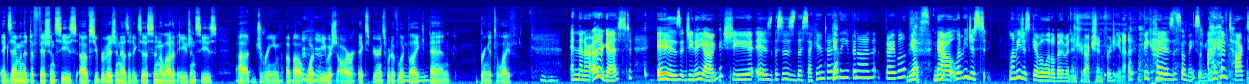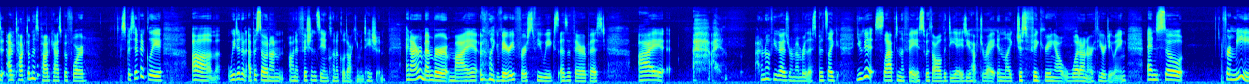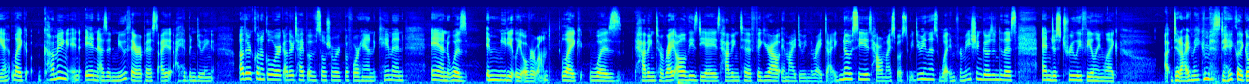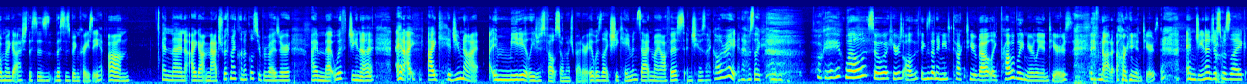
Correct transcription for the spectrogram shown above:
examine the deficiencies of supervision as it exists in a lot of agencies, uh, dream about mm-hmm. what we mm-hmm. wish our experience would have looked like, and bring it to life. Mm-hmm. And then our other guest is Gina Young. She is. This is the second time yeah. that you've been on Thrival. Yes. Mm-hmm. Now let me just let me just give a little bit of an introduction for Gina because so nice of you. I have talked. I've talked on this podcast before, specifically. Um, we did an episode on on efficiency and clinical documentation, and I remember my like very first few weeks as a therapist. I I don't know if you guys remember this, but it's like you get slapped in the face with all the DAs you have to write and like just figuring out what on earth you're doing. And so for me, like coming in, in as a new therapist, I, I had been doing other clinical work, other type of social work beforehand, came in and was immediately overwhelmed. Like was having to write all of these DAs, having to figure out am I doing the right diagnoses? How am I supposed to be doing this? What information goes into this? And just truly feeling like uh, did I make a mistake? Like, oh my gosh, this is this has been crazy. Um and then I got matched with my clinical supervisor. I met with Gina, and I I kid you not, immediately just felt so much better. It was like she came and sat in my office and she was like, "All right." And I was like, okay, well, so here's all the things that I need to talk to you about, like probably nearly in tears, if not already in tears. And Gina just was like,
